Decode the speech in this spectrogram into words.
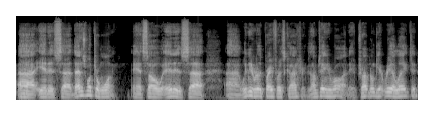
Uh, it is uh, that is what they're wanting. And so it is uh, uh we need to really pray for this country because i'm telling you what if trump don't get reelected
